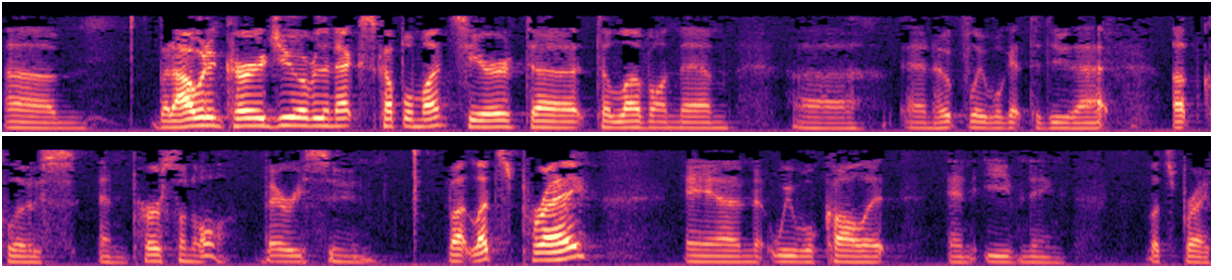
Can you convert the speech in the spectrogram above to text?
Um, but I would encourage you over the next couple months here to to love on them, uh, and hopefully we'll get to do that up close and personal very soon. But let's pray, and we will call it an evening. Let's pray.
